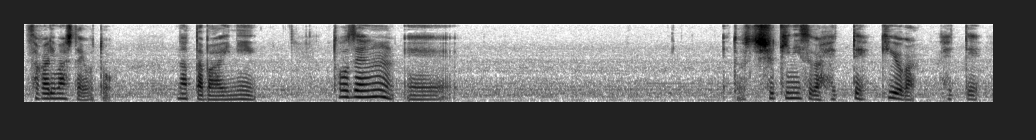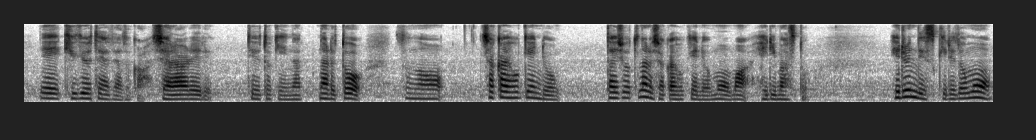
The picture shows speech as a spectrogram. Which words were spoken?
下がりましたよとなった場合に当然、えーえっと、出勤日数が減って給与が減ってで休業手当とか支払われるっていう時になるとその社会保険料対象となる社会保険料もまあ減りますと。減るんですけれども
